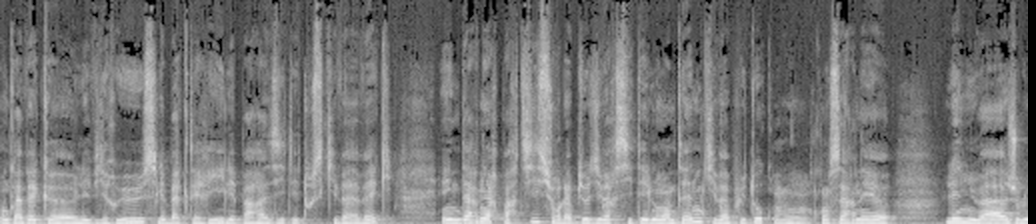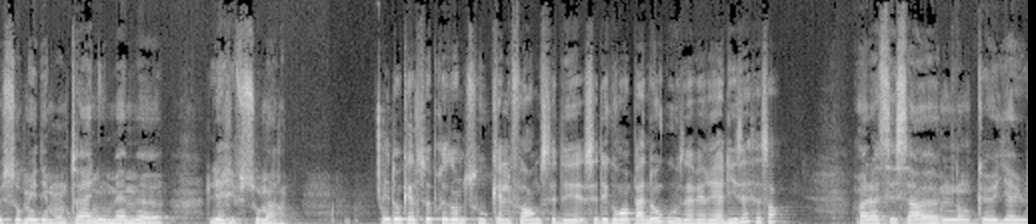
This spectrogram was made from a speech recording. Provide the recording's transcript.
donc avec euh, les virus, les bactéries, les parasites et tout ce qui va avec. Et une dernière partie sur la biodiversité lointaine qui va plutôt concerner euh, les nuages, le sommet des montagnes ou même euh, les rives sous-marins. Et donc elle se présente sous quelle forme? C'est des, des, grands panneaux que vous avez réalisés, c'est ça? Voilà, c'est ça. donc il y a eu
